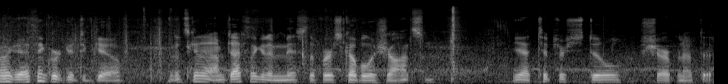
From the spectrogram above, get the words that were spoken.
Okay, I think we're good to go. It's gonna, I'm definitely gonna miss the first couple of shots. Yeah, tips are still sharp enough to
